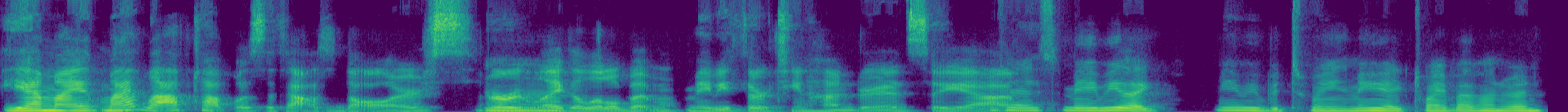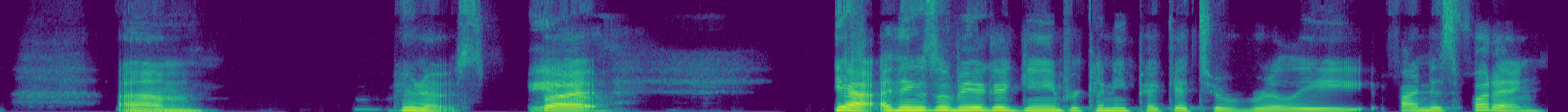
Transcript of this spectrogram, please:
Yeah, my my laptop was a thousand dollars, or mm-hmm. like a little bit, maybe thirteen hundred. So yeah, okay, so maybe like maybe between maybe like twenty five hundred. Um, who knows? Yeah. But yeah, I think this will be a good game for Kenny Pickett to really find his footing.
